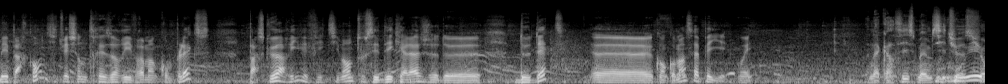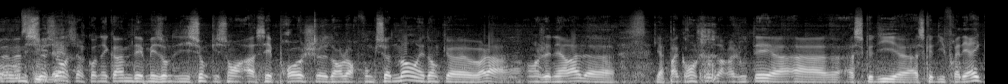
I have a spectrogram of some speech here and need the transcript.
Mais par contre, situation de trésorerie vraiment complexe, parce qu'arrivent effectivement tous ces décalages de, dettes euh, qu'on commence à payer. Oui. Anacarsis, même situation. Oui, même situation, c'est-à-dire qu'on est quand même des maisons d'édition qui sont assez proches dans leur fonctionnement, et donc euh, voilà, en général, il euh, n'y a pas grand-chose à rajouter à, ce que dit, à ce que dit Frédéric.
